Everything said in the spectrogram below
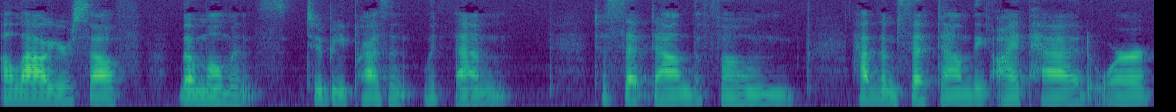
Allow yourself the moments to be present with them, to set down the phone, have them set down the iPad or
